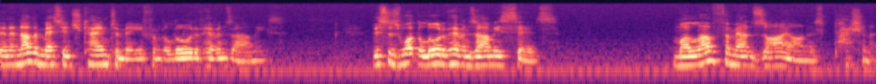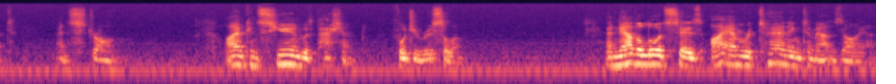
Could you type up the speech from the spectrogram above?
Then another message came to me from the Lord of heaven's armies. This is what the Lord of heaven's armies says My love for Mount Zion is passionate and strong. I am consumed with passion for Jerusalem. And now the Lord says, I am returning to Mount Zion,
